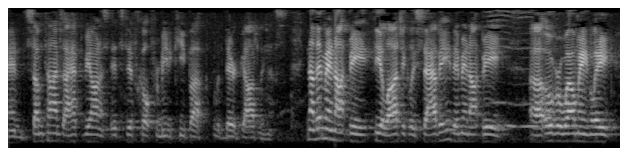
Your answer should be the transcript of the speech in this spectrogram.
and sometimes I have to be honest, it's difficult for me to keep up with their godliness. Now, they may not be theologically savvy, they may not be uh, overwhelmingly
